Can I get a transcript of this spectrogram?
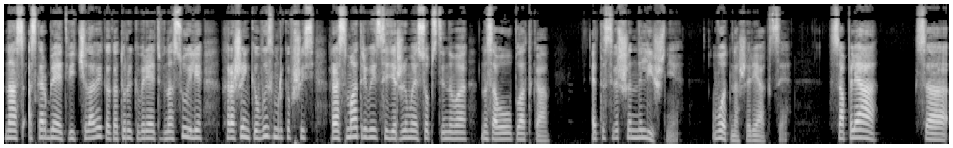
Нас оскорбляет вид человека, который ковыряет в носу или, хорошенько высморкавшись, рассматривает содержимое собственного носового платка. Это совершенно лишнее. Вот наша реакция. Сопля со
